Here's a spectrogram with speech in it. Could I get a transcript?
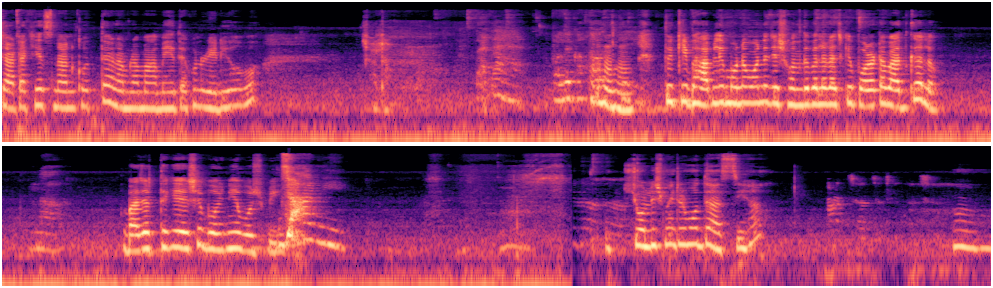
চাটা খেয়ে স্নান করতে আর আমরা মা মেয়েতে এখন রেডি হব। চলো। হুম, হুম। তুই কি ভাবলি মনে মনে যে সন্ধ্যেবেলার আজকে পড়াটা বাদ গেল? বাজার থেকে এসে বই নিয়ে বসবি। চল্লিশ মিনিটের মধ্যে আসছি হ্যাঁ? হুম হুম।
